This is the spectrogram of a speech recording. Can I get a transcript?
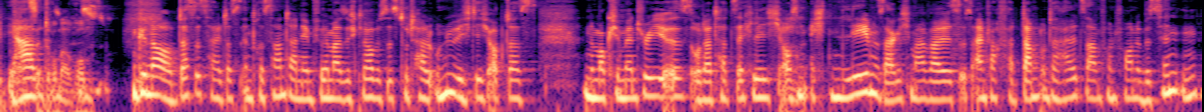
dem ja, ganzen drumherum. Genau, das ist halt das Interessante an dem Film. Also ich glaube, es ist total unwichtig, ob das eine Mockumentary ist oder tatsächlich aus dem echten Leben, sage ich mal, weil es ist einfach verdammt unterhaltsam von vorne bis hinten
